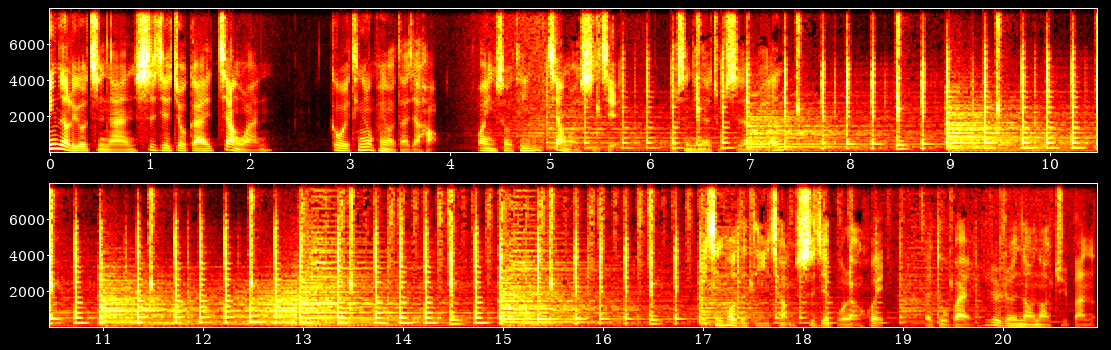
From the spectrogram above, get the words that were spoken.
听着旅游指南，世界就该酱玩。各位听众朋友，大家好，欢迎收听《酱玩世界》，我是您的主持人韦恩。疫情后的第一场世界博览会在杜拜热热闹闹举办了，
